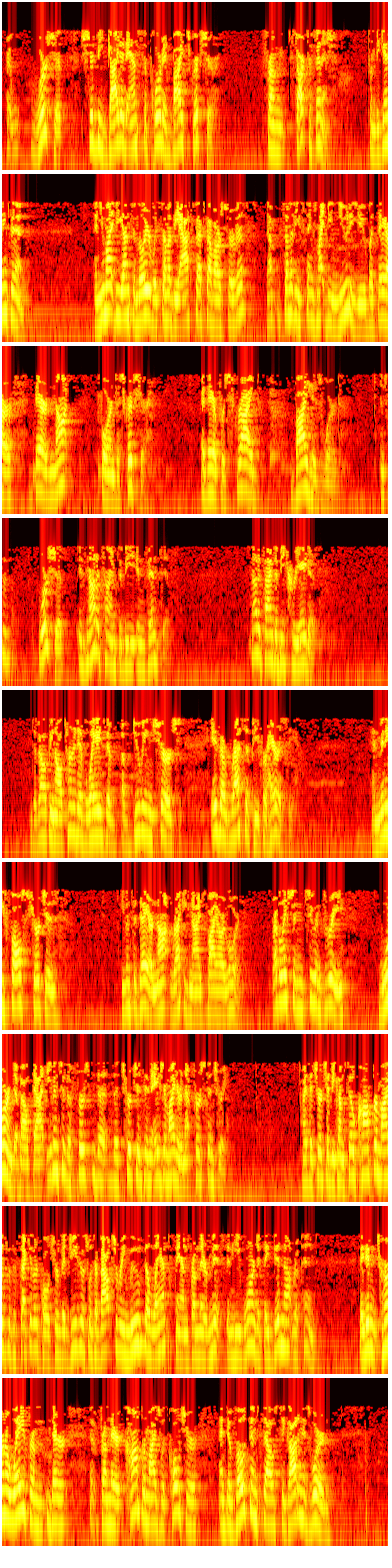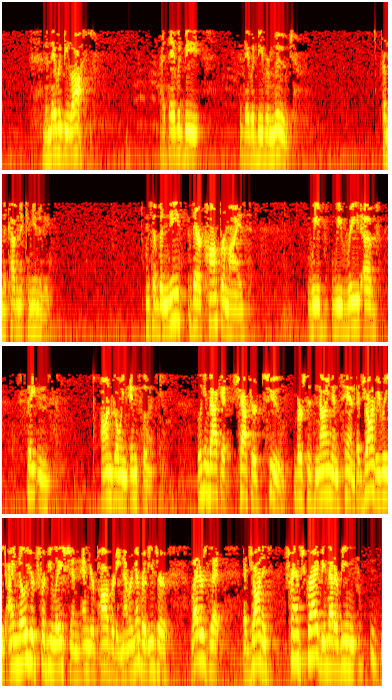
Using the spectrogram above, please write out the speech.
Right? Worship should be guided and supported by Scripture from start to finish, from beginning to end. And you might be unfamiliar with some of the aspects of our service. Now, some of these things might be new to you, but they are they are not foreign to Scripture. They are prescribed by His Word. And so, worship is not a time to be inventive. It's not a time to be creative. Developing alternative ways of, of doing church is a recipe for heresy. And many false churches, even today, are not recognized by our Lord. Revelation 2 and 3 warned about that, even to the, first, the, the churches in Asia Minor in that first century. Right, the church had become so compromised with the secular culture that Jesus was about to remove the lampstand from their midst, and he warned if they did not repent, they didn't turn away from their, from their compromise with culture and devote themselves to God and His Word. then they would be lost. Right? They would be they would be removed from the covenant community. And so beneath their compromise, we we read of Satan's ongoing influence. Looking back at chapter 2, verses 9 and 10. At John, we read, I know your tribulation and your poverty. Now remember, these are letters that, that John is transcribing that are being,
